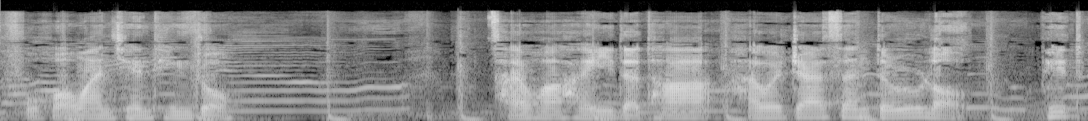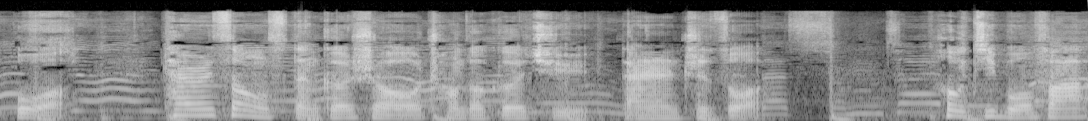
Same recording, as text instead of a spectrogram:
俘获万千听众。才华横溢的他，还为 Jason Derulo、Pitbull、Terry Songs 等歌手创作歌曲，担任制作。厚积薄发，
